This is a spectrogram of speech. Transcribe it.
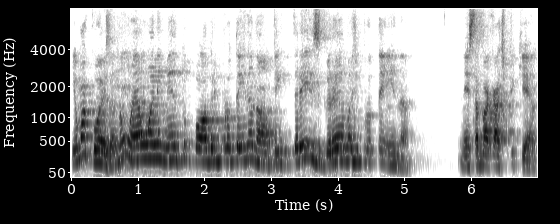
E uma coisa, não é um alimento pobre em proteína, não. Tem 3 gramas de proteína nesse abacate pequeno.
